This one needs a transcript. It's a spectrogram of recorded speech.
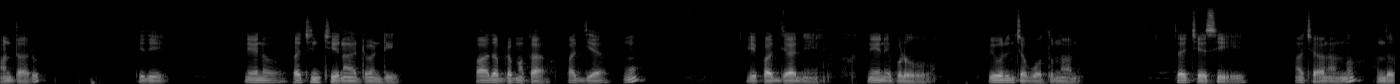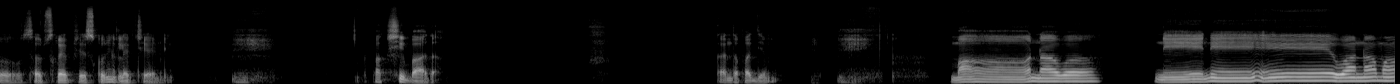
అంటారు. ఇది నేను రచించినటువంటి పాదభ్రమక పద్యము. ఈ పద్యాన్ని నేను ఇప్పుడు వివరించబోతున్నాను. దయచేసి నా ఛానల్ను అందరూ సబ్స్క్రైబ్ చేసుకొని లైక్ చేయండి. పక్షి బాధ. కందపద్యం మానవ నేనే వనమా?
